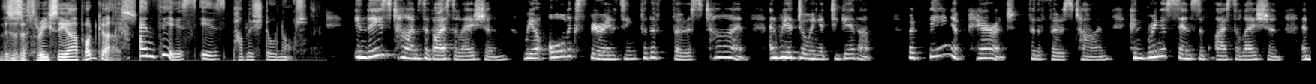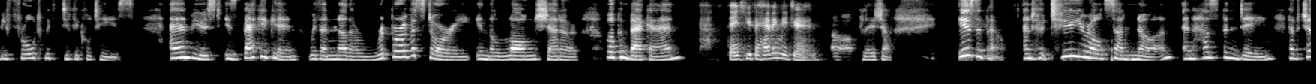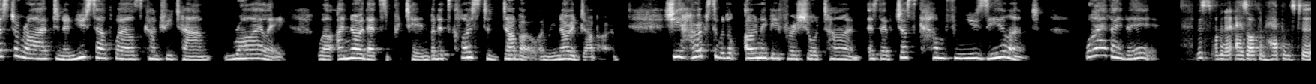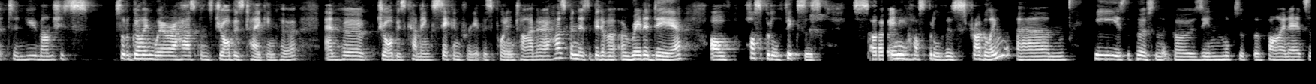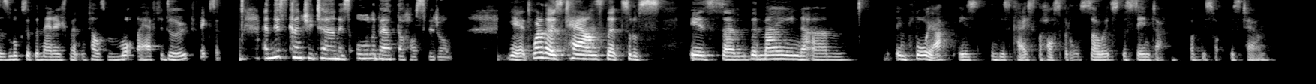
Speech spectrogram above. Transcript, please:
This is a 3CR podcast. And this is Published or Not. In these times of isolation, we are all experiencing for the first time, and we are doing it together. But being a parent for the first time can bring a sense of isolation and be fraught with difficulties. Anne Buist is back again with another ripper of a story in the long shadow. Welcome back, Anne. Thank you for having me, Jan. Oh, pleasure. Isabel and her two year old son Noah and husband Dean have just arrived in a New South Wales country town, Riley. Well, I know that's a pretend, but it's close to Dubbo, and we know Dubbo. She hopes it will only be for a short time, as they've just come from New Zealand. Why are they there? This, I mean, as often happens to, to new mums, she's sort of going where her husband's job is taking her, and her job is coming secondary at this point in time. And her husband is a bit of a, a red Adair of hospital fixes. So any hospital that is struggling, um, he is the person that goes in, looks at the finances, looks at the management, and tells them what they have to do to fix it. And this country town is all about the hospital. Yeah, it's one of those towns that sort of is um, the main um, employer is, in this case, the hospital. So it's the centre of this, this town.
